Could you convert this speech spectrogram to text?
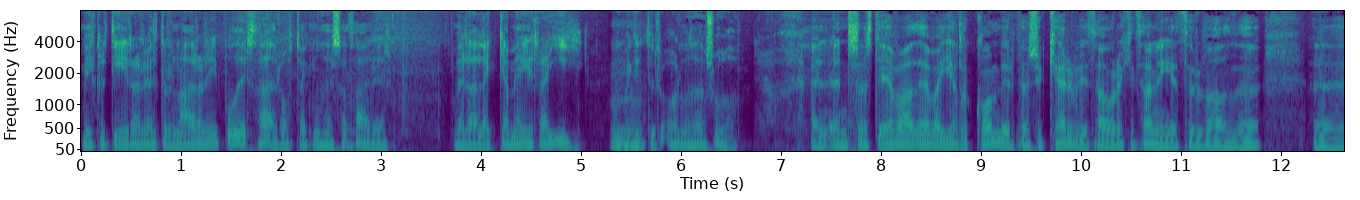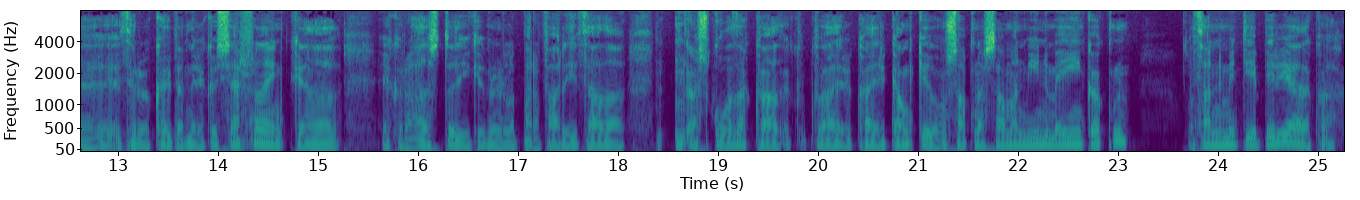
miklu dýrar eldur en aðrar íbúðir. Það er oft vegna þess að það er verið að leggja meira í mm. maður getur orðað það svo En, en semst ef að, ef að ég ætla að koma upp þessu kerfi þá er ekki þannig ég þurfa að uh, þurfa að kaupa mér eitthvað sérfræðing eða eitthvað aðstöð ég getur bara fara í það að, að skoða hvað, hvað, er, hvað er í gangi og sapna saman mínum eigin gögnum. Og þannig myndi ég byrja eða hvað?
